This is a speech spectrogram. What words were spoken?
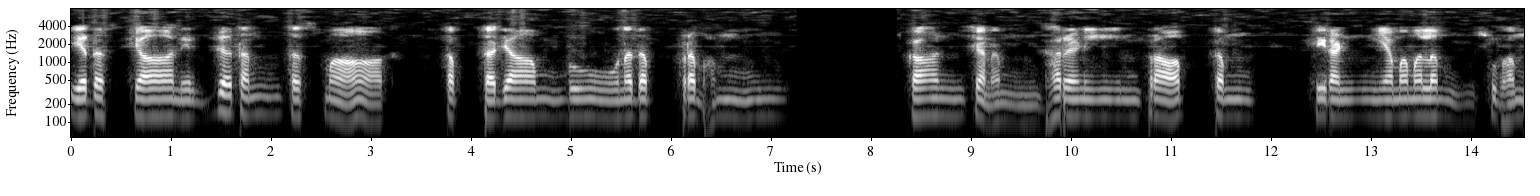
यदस्यानिर्गतम् तस्मात् तप्तजाम्बूनदप्रभम् काञ्चनम् धरणीम् प्राप्तम् हिरण्यममलम् शुभम्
